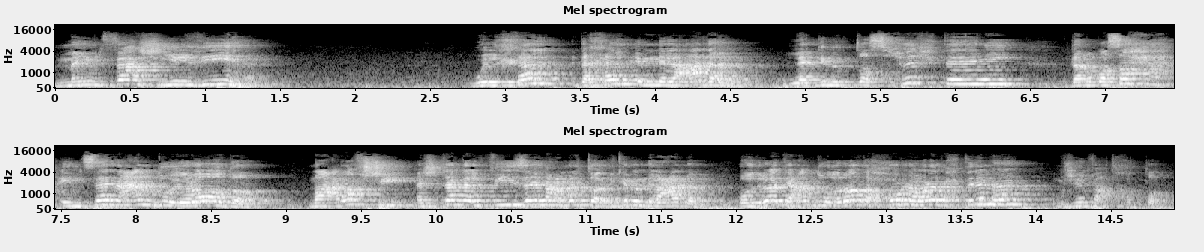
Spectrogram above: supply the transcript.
ما ينفعش يلغيها. والخلق ده خلق من العدم لكن التصحيح تاني ده أنا بصحح إنسان عنده إرادة. ما أعرفش اشتغل فيه زي ما عملته قبل كده من العدم. هو دلوقتي عنده إرادة حرة وأنا بحترمها ومش هينفع اتخطاها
